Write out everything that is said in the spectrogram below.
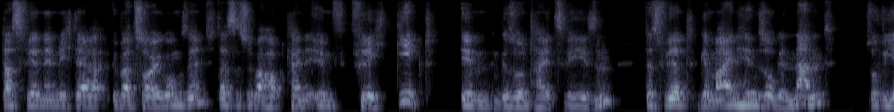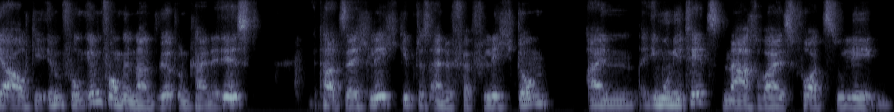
dass wir nämlich der Überzeugung sind, dass es überhaupt keine Impfpflicht gibt im Gesundheitswesen. Das wird gemeinhin so genannt, so wie ja auch die Impfung Impfung genannt wird und keine ist tatsächlich gibt es eine Verpflichtung, einen Immunitätsnachweis vorzulegen.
